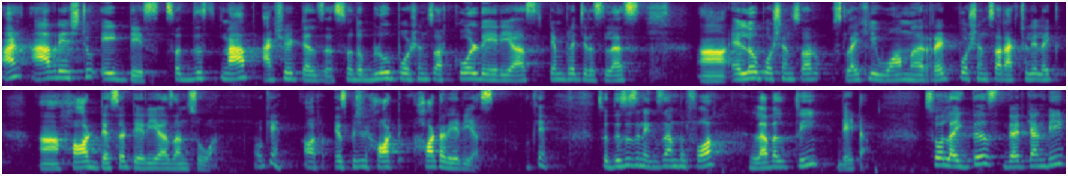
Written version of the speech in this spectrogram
and average to 8 days. So, this map actually tells us. So, the blue portions are cold areas, temperature is less, uh, yellow portions are slightly warmer, red portions are actually like uh, hot desert areas and so on okay or especially hot hotter areas okay. So, this is an example for level 3 data. So, like this there can be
